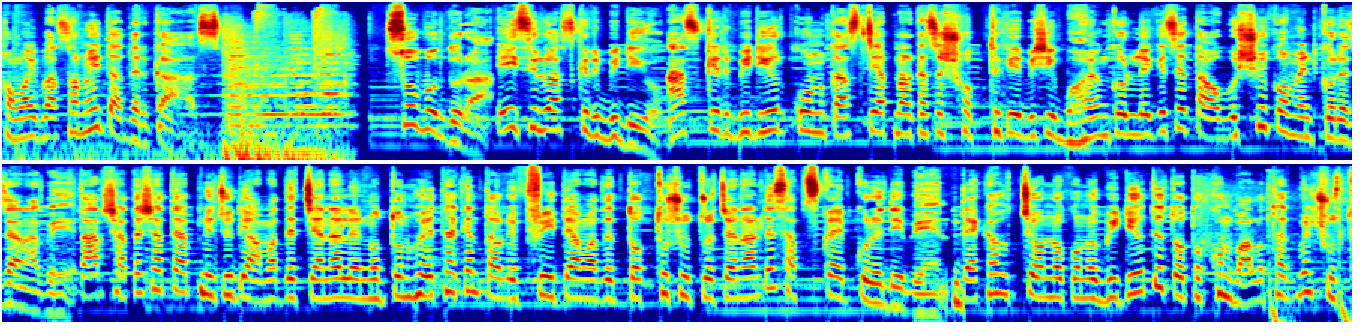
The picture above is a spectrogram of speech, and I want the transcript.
সময় বাঁচানোই তাদের কাজ। সো বন্ধুরা, এই ছিল আজকের ভিডিও। আজকের ভিডিওর কোন কাজটি আপনার কাছে সব থেকে বেশি ভয়ঙ্কর লেগেছে তা অবশ্যই কমেন্ট করে জানাবে। তার সাথে সাথে আপনি যদি আমাদের চ্যানেলে নতুন হয়ে থাকেন, তাহলে ফ্রিতে আমাদের তথ্যসূত্র চ্যানেলটি সাবস্ক্রাইব করে দিবেন। দেখা হচ্ছে অন্য কোনো ভিডিওতে, ততক্ষণ ভালো থাকবেন, সুস্থ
